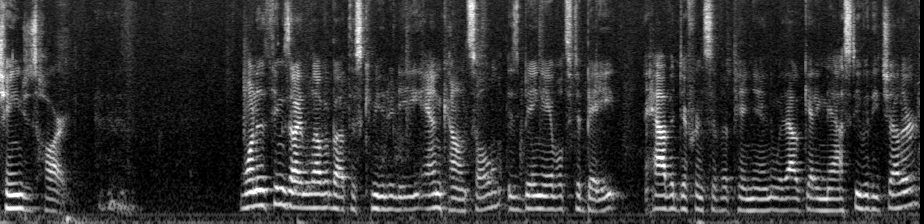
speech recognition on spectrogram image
Change is hard. One of the things that I love about this community and council is being able to debate, have a difference of opinion without getting nasty with each other,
